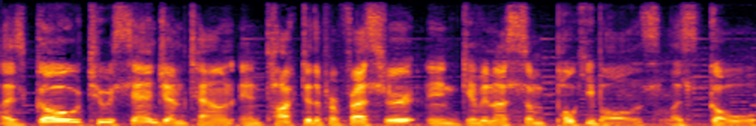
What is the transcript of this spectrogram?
Let's go to Sandgem Town and talk to the professor and giving us some Pokeballs. Let's go.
